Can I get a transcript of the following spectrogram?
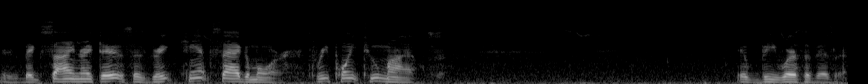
There's a big sign right there that says Great Camp Sagamore, 3.2 miles. It would be worth a visit.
